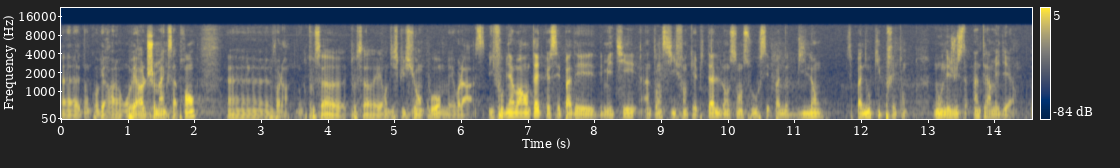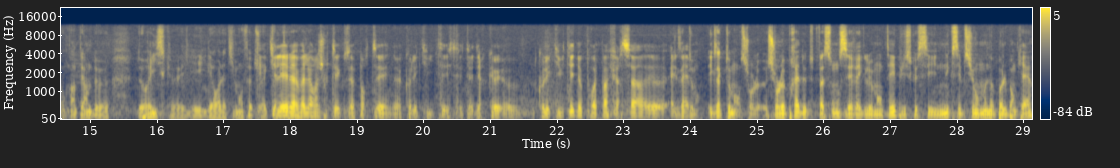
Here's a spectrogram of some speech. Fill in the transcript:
Euh, donc on verra, on verra le chemin que ça prend. Euh, voilà, donc tout ça, tout ça est en discussion en cours, mais voilà, il faut bien avoir en tête que c'est pas des, métiers intensifs en capital dans le sens où c'est pas notre bilan, c'est pas nous qui prêtons. Nous, on est juste intermédiaire. Donc en termes de, risque, il est, relativement faible. Quelle est la valeur ajoutée que vous apportez à une collectivité? C'est-à-dire qu'une euh, collectivité ne pourrait pas faire ça euh, elle-même? Exactement. Exactement. Sur, le, sur le prêt, de toute façon, c'est réglementé puisque c'est une exception au monopole bancaire.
